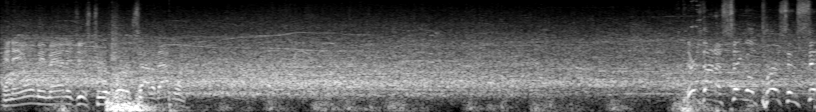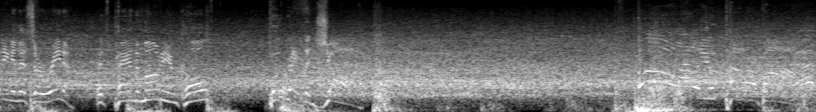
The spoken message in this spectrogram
And Naomi manages to reverse out of that one. There's not a single person sitting in this arena. It's pandemonium, Cole. Boot right in the jaw. Oh, alley-oop powerbomb. That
